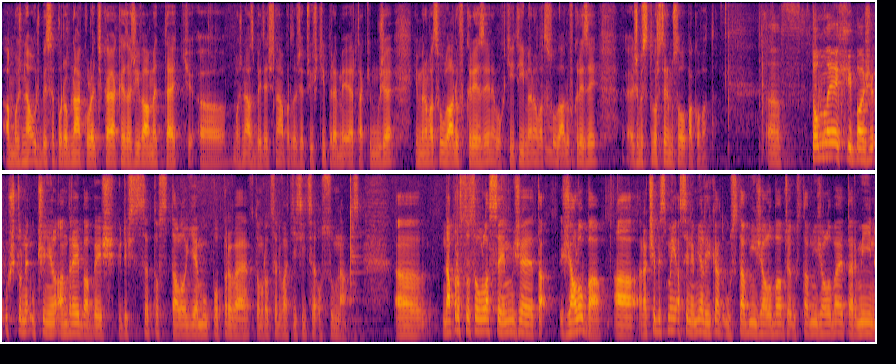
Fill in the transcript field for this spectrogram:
a možná už by se podobná kolečka, jaké zažíváme teď, eh, možná zbytečná, protože příští premiér taky může jmenovat svou vládu v krizi nebo chtít jmenovat svou vládu v krizi, eh, že by se to prostě nemuselo opakovat. Eh, v tomhle je chyba, že už to neučinil Andrej Babiš, když se to stalo jemu poprvé v tom roce 2018. Eh, naprosto souhlasím, že ta žaloba, a radši bychom ji asi neměli říkat ústavní žaloba, protože ústavní žaloba je termín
